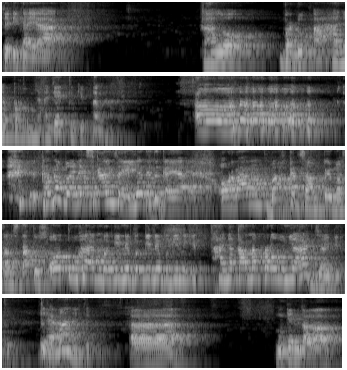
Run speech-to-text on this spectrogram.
Jadi kayak kalau berdoa hanya perlunya aja itu gimana? Oh, karena banyak sekali saya lihat itu kayak orang bahkan sampai masang status, oh Tuhan begini begini begini, itu hanya karena perlunya aja gitu. Itu Iya. gimana itu? Eh, mungkin kalau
